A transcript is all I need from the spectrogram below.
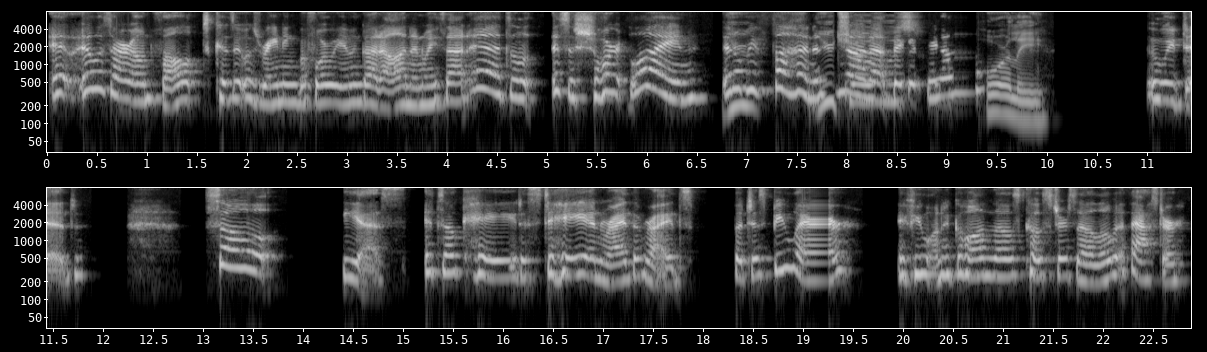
It it was our own fault because it was raining before we even got on, and we thought, eh, it's a it's a short line. It'll You- be fun. you It's not that big a deal. Poorly. We did. So, yes, it's okay to stay and ride the rides, but just beware if you want to go on those coasters a little bit faster.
